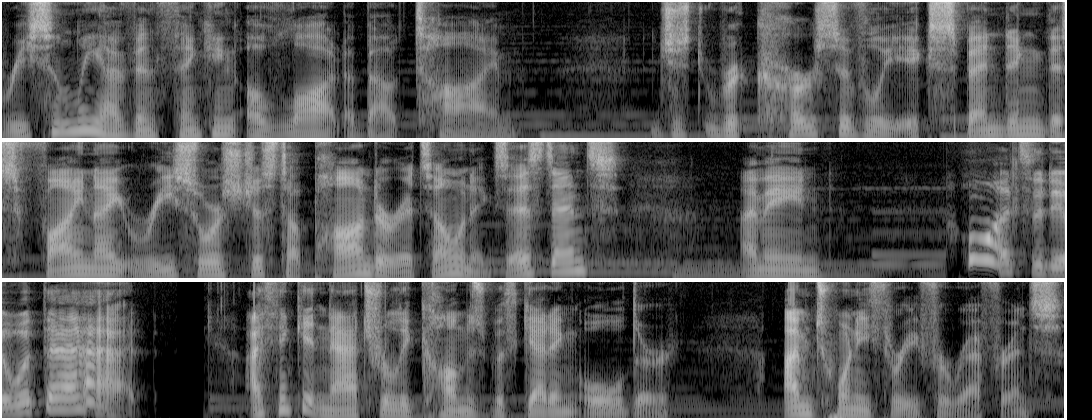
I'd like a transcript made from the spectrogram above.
Recently, I've been thinking a lot about time. Just recursively expending this finite resource just to ponder its own existence? I mean, what's the deal with that? I think it naturally comes with getting older. I'm 23 for reference.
